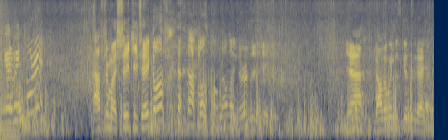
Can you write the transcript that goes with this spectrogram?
You gotta wait for it? After my shaky takeoff, I'm a little, now my nerves are shaky. Yeah, now the wind is good today.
